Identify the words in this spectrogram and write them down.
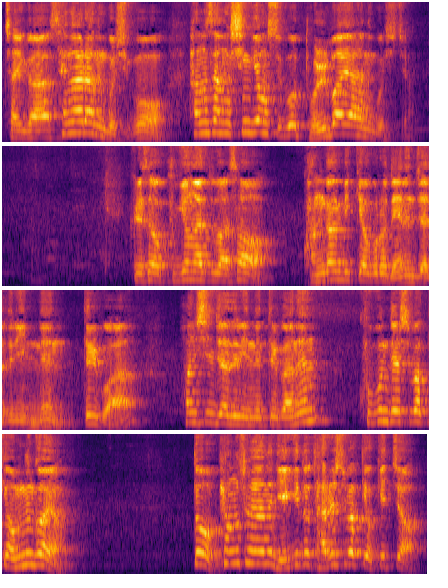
자기가 생활하는 곳이고 항상 신경 쓰고 돌봐야 하는 곳이죠. 그래서 구경하다 와서 관광비 격으로 내는 자들이 있는 뜰과 헌신자들이 있는 뜰과는 구분될 수밖에 없는 거예요. 또 평소에 하는 얘기도 다를 수밖에 없겠죠.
